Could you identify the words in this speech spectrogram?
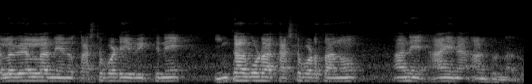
ఎల్లవేళ నేను కష్టపడే వ్యక్తిని ఇంకా కూడా కష్టపడతాను అని ఆయన అంటున్నారు.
